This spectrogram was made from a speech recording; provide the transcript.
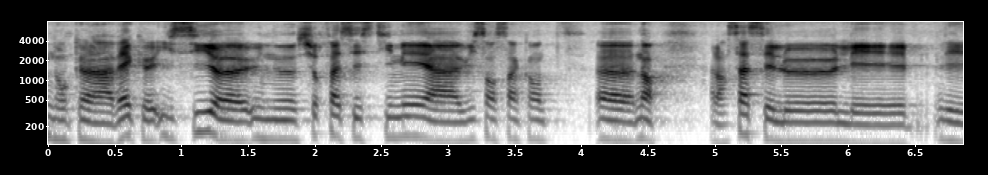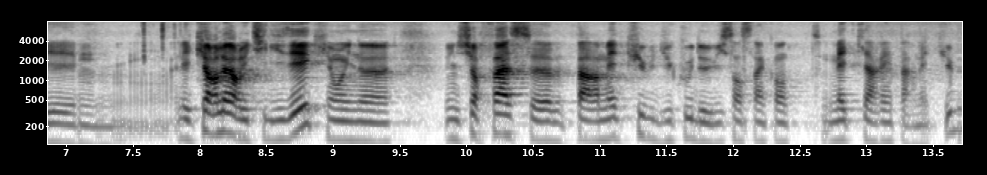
Donc euh, avec euh, ici une surface estimée à 850... non, alors ça c'est les, les, curlers utilisés qui ont une, surface par mètre cube du coup de 850 mètres carrés par mètre cube.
